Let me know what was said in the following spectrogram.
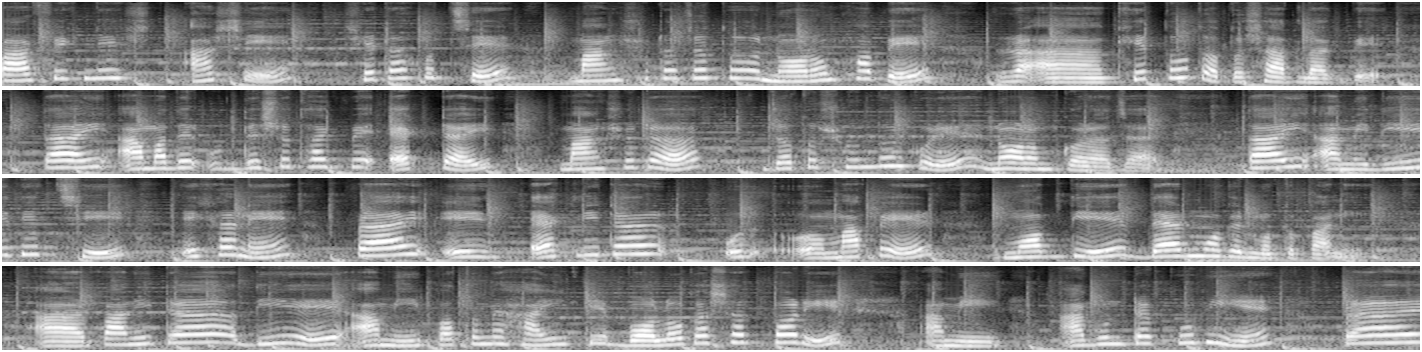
পারফেক্টনেস আসে সেটা হচ্ছে মাংসটা যত নরম হবে খেতেও তত স্বাদ লাগবে। তাই আমাদের উদ্দেশ্য থাকবে একটাই, মাংসটা যত সুন্দর করে নরম করা যায়। তাই আমি দিয়ে দিচ্ছি এখানে প্রায় এই এক লিটার মাপের মগ দিয়ে দেড় মগের মতো পানি আর পানিটা দিয়ে আমি প্রথমে হাইটে বলক আসার পরে আমি আগুনটা কমিয়ে প্রায়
